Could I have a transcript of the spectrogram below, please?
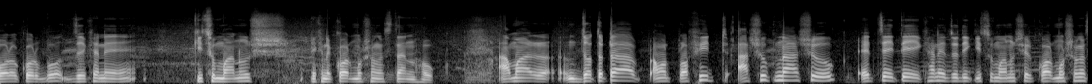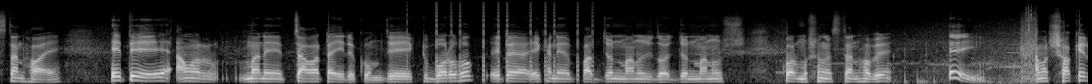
বড় করব যেখানে কিছু মানুষ এখানে কর্মসংস্থান হোক। আমার যতটা, আমার প্রফিট আসুক না আসুক, এর চাইতে এখানে যদি কিছু মানুষের কর্মসংস্থান হয়, এতে আমার মানে চাওয়াটা এরকম যে একটু বড় হোক, এটা এখানে পাঁচজন মানুষ, দশজন মানুষ কর্মসংস্থান হবে, এই। আমার শখের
